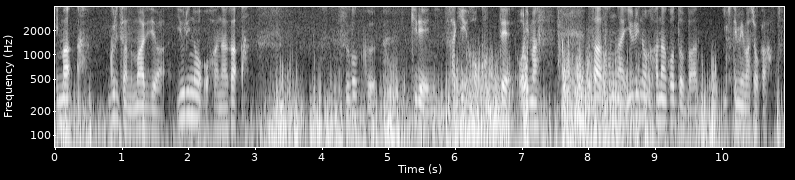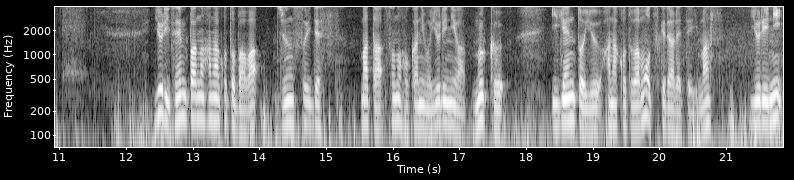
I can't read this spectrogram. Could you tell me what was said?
今グリさんの周りではユリのお花がすごく綺麗に咲き誇っております。さあそんなユリの花言葉言ってみましょうか。ユリ全般の花言葉は純粋です。またその他にもユリには無垢威厳という花言葉も付けられています。ユリに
